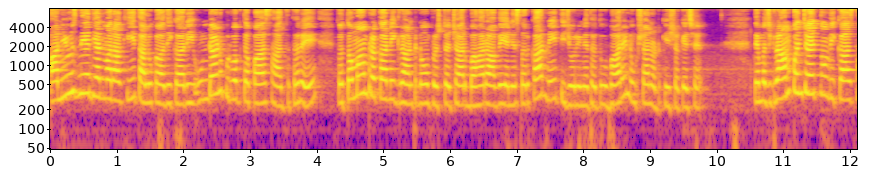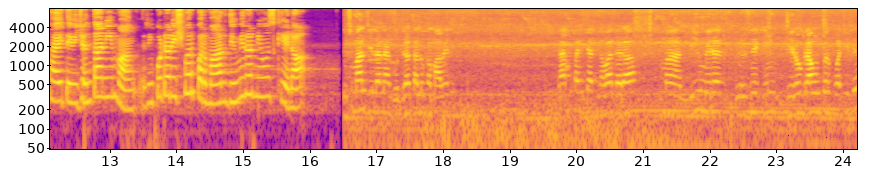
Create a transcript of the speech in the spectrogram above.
આ ન્યૂઝને ધ્યાનમાં રાખી તાલુકા અધિકારી ઊંડાણપૂર્વક તપાસ હાથ ધરે તો તમામ પ્રકારની ગ્રાન્ટનો ભ્રષ્ટાચાર બહાર આવે અને સરકારને તિજોરીને થતું ભારે નુકસાન અટકી શકે છે. તેમજ ગ્રામ પંચાયતનો વિકાસ થાય તેવી જનતાની માંગ. Reporter Ishwar Parmar Div Mirror news, Kheda. Panchmahal જિલ્લાના ગોધરા તાલુકામાં આવેલ ગ્રામ પંચાયત નવાધરામાં દીવ મિરર ન્યૂઝની ટીમ ઝીરો ગ્રાઉન્ડ પર પહોંચી છે.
